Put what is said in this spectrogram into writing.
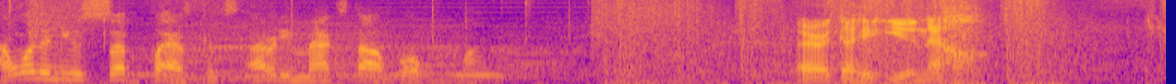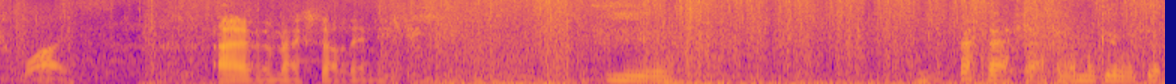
I want a new subclass because I already maxed out both of mine. Eric, I hate you now. Why? I haven't maxed out anything. Me either. but I'm okay with it.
